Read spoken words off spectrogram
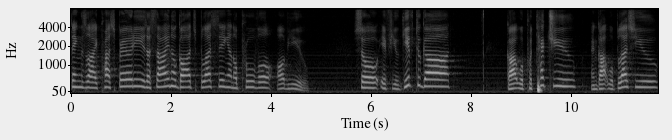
things like prosperity is a sign of God's blessing and approval of you. So if you give to God, God will protect you and God will bless you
